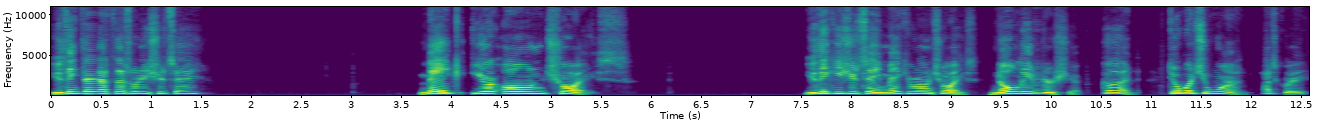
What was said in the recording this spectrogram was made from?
You think that that's what he should say? Make your own choice. You think he should say, make your own choice? No leadership. Good. Do what you want. That's great.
